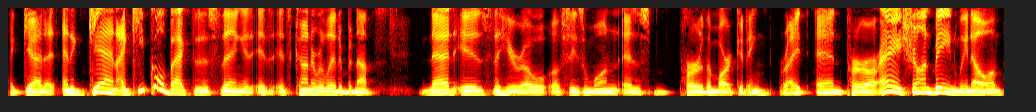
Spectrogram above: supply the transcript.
I get it. And again, I keep going back to this thing. It, it's it's kind of related, but not. Ned is the hero of season one, as per the marketing, right? And per our hey, Sean Bean, we know him.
